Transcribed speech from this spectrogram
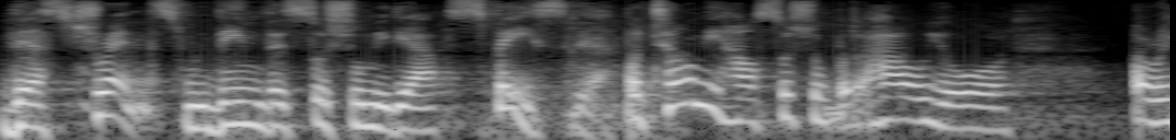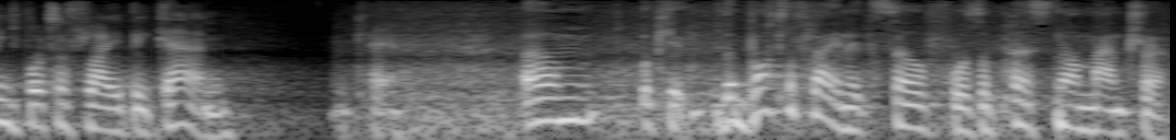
their strengths within the social media space. Yeah. But tell me how social, but how your Orange Butterfly began. Okay. Um, okay. The butterfly in itself was a personal mantra,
